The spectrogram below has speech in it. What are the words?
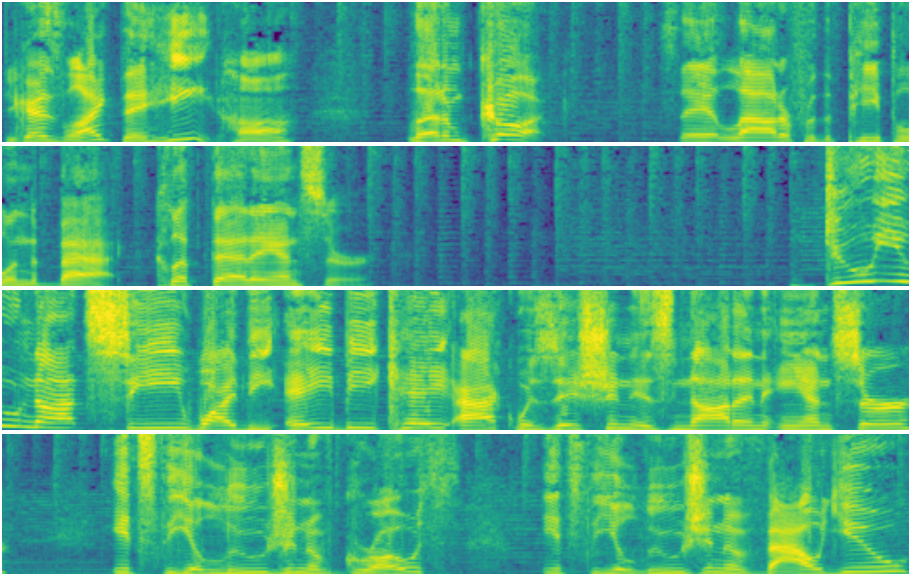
you guys like the heat, huh? Let them cook. Say it louder for the people in the back. Clip that answer. Do you not see why the ABK acquisition is not an answer? It's the illusion of growth. It's the illusion of value.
